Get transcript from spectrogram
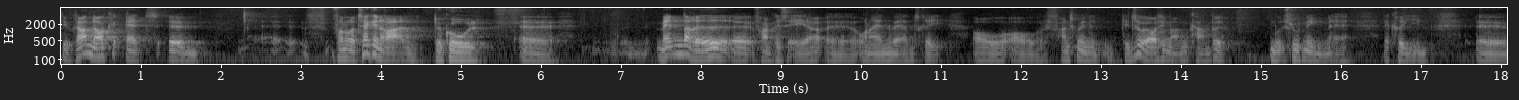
det er jo klart nok, at øh, for nu at tage generalen de Gaulle, øh, manden, der reddede øh, Frankrigs ære øh, under 2. verdenskrig, og, og franskmændene deltog også i mange kampe mod slutningen af, af krigen. Øh,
